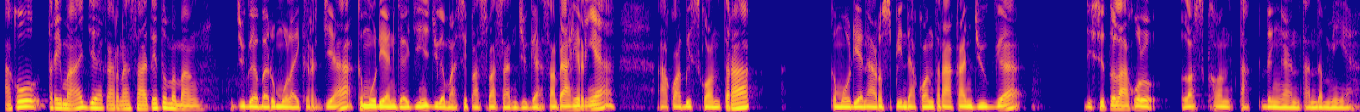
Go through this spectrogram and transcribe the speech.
Aku terima aja karena saat itu memang juga baru mulai kerja, kemudian gajinya juga masih pas-pasan juga. Sampai akhirnya aku habis kontrak, kemudian harus pindah kontrakan juga. Di situlah aku lost kontak dengan Tante Mia.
